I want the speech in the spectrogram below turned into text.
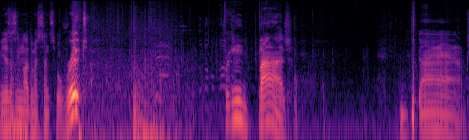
He doesn't seem like the most sensible route. Freaking bad. Bad.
